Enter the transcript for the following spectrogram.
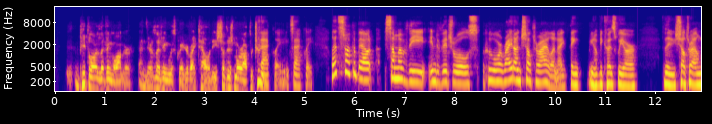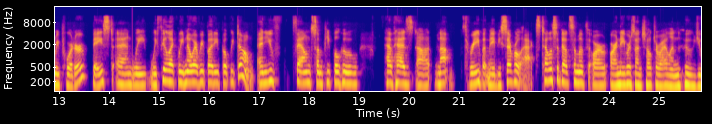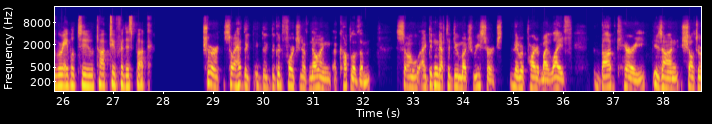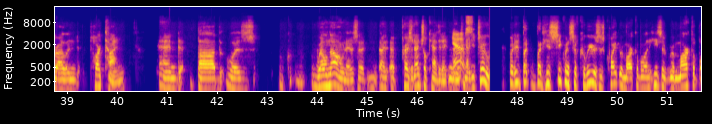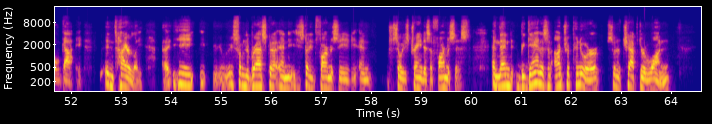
people are living longer and they're living with greater vitality, so there's more opportunity. Exactly, exactly. Let's talk about some of the individuals who are right on Shelter Island. I think, you know, because we are the Shelter Island Reporter based and we we feel like we know everybody, but we don't. And you've found some people who have had uh, not three, but maybe several acts. Tell us about some of our, our neighbors on Shelter Island who you were able to talk to for this book. Sure. So I had the, the, the good fortune of knowing a couple of them. So I didn't have to do much research. They were part of my life. Bob Kerrey is on Shelter Island part time, and Bob was well known as a, a, presidential candidate in yes. 1992. But it, but but his sequence of careers is quite remarkable, and he's a remarkable guy entirely. Uh, he, he's from Nebraska, and he studied pharmacy, and so he's trained as a pharmacist and then began as an entrepreneur, sort of chapter one,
